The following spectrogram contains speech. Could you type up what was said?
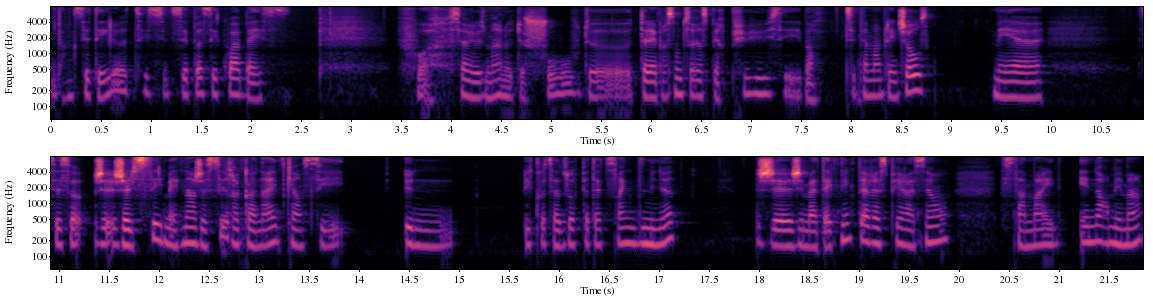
d'anxiété, là. Tu sais, si tu sais pas c'est quoi, ben... sérieusement, là, t'as chaud, t'as as, l'impression que tu respires plus. C'est bon, c'est tellement plein de choses. Mais euh, c'est ça. Je, je le sais maintenant, je sais reconnaître quand c'est une... Écoute, ça dure peut-être 5-10 minutes, j'ai ma technique de respiration, ça m'aide énormément.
